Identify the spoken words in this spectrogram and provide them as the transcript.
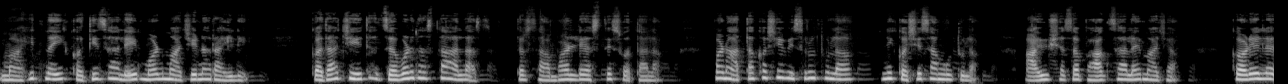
माहीत नाही कधी झाले मन माझे ना राहिले. कदाचित जवळ नसता आलास तर सांभाळले असते स्वतःला. पण आता कसे विसरू तुला? मी कसे सांगू तुला? आयुष्याचा भाग झालाय माझ्या. कळेल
